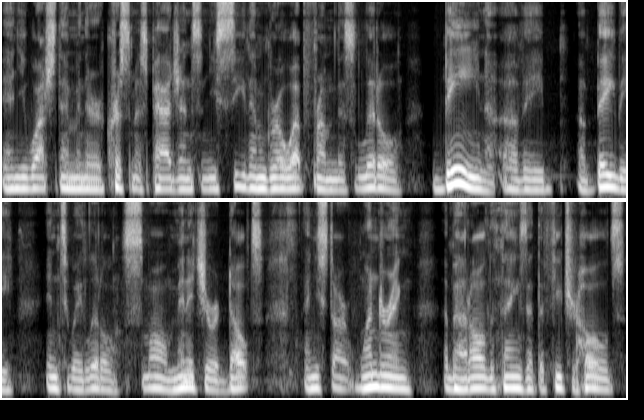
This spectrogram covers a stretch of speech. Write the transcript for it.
And you watch them in their Christmas pageants and you see them grow up from this little being of a, a baby into a little small miniature adult. And you start wondering about all the things that the future holds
